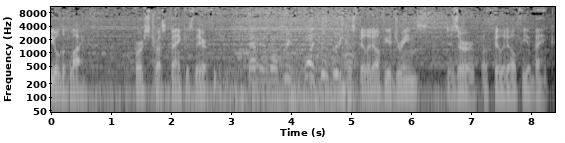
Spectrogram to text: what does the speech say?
Field of life, First Trust Bank is there for you. Because Philadelphia dreams deserve a Philadelphia bank.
